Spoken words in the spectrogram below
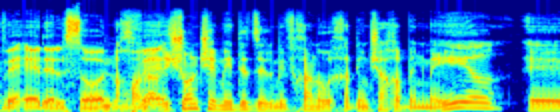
ואדלסון. נכון, ו- הראשון שהעמיד את זה למבחן עורך הדין שחר בן מאיר, אה,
